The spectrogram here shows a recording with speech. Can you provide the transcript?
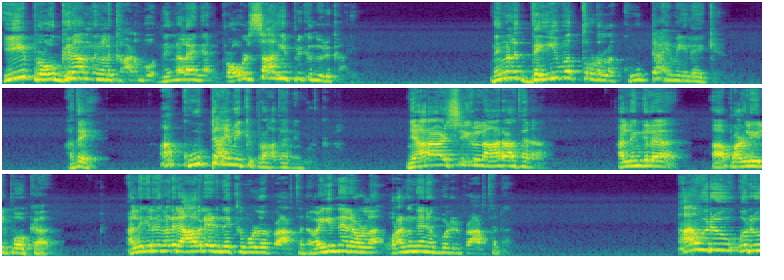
ഈ പ്രോഗ്രാം നിങ്ങൾ കാണുമ്പോൾ നിങ്ങളെ ഞാൻ പ്രോത്സാഹിപ്പിക്കുന്ന ഒരു കാര്യം. നിങ്ങൾ ദൈവത്തോടുള്ള കൂട്ടായ്മയിലേക്ക് അതെ ആ കൂട്ടായ്മയ്ക്ക് പ്രാധാന്യം കൊടുക്കുക. ഞായറാഴ്ചകളിൽ ആരാധന അല്ലെങ്കിൽ ആ പള്ളിയിൽ പോക്ക് അല്ലെങ്കിൽ നിങ്ങൾ രാവിലെ എഴുന്നേൽക്കുമ്പോൾ ഒരു പ്രാർത്ഥന വൈകുന്നേരമുള്ള ഉറങ്ങുന്നതിന് മുമ്പ് ഒരു പ്രാർത്ഥന. ആ ഒരു ഒരു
